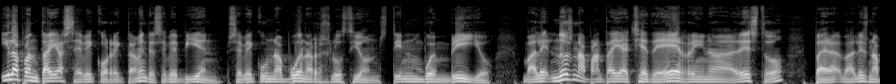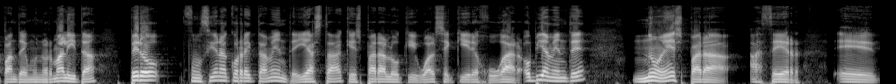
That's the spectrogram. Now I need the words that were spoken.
y la pantalla se ve correctamente, se ve bien, se ve con una buena resolución, tiene un buen brillo, ¿vale? No es una pantalla HDR ni nada de esto, ¿vale? Es una pantalla muy normalita, pero funciona correctamente, ya está, que es para lo que igual se quiere jugar. Obviamente, no es para hacer eh,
